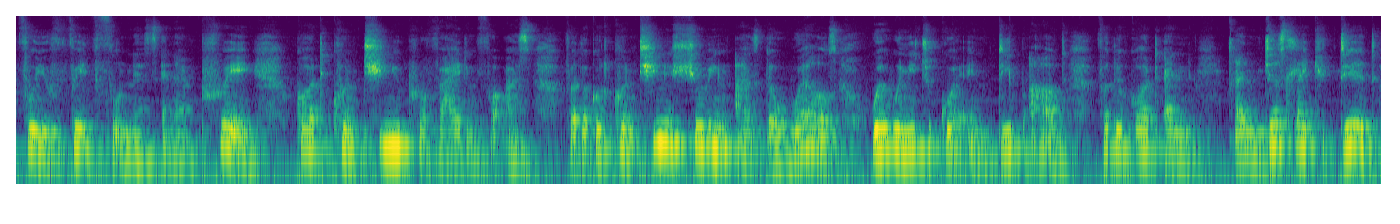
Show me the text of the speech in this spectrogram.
for your faithfulness and I pray, God, continue providing for us. Father God, continue showing us the wells where we need to go and deep out. Father God, and and just like you did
